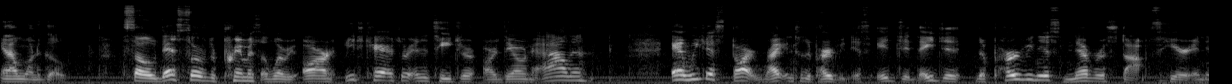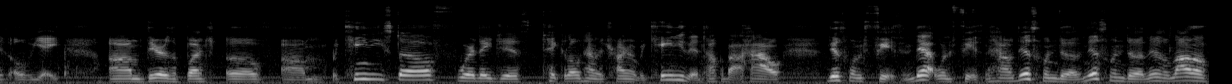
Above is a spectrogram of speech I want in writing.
and I want to go. So that's sort of the premise of where we are. Each character and the teacher are there on the island, and we just start right into the perviness. It just they just the perviness never stops here in this OVA. Um, there's a bunch of um, bikini stuff where they just take a long time to try on bikinis and talk about how this one fits and that one fits and how this one does and this one does. There's a lot of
